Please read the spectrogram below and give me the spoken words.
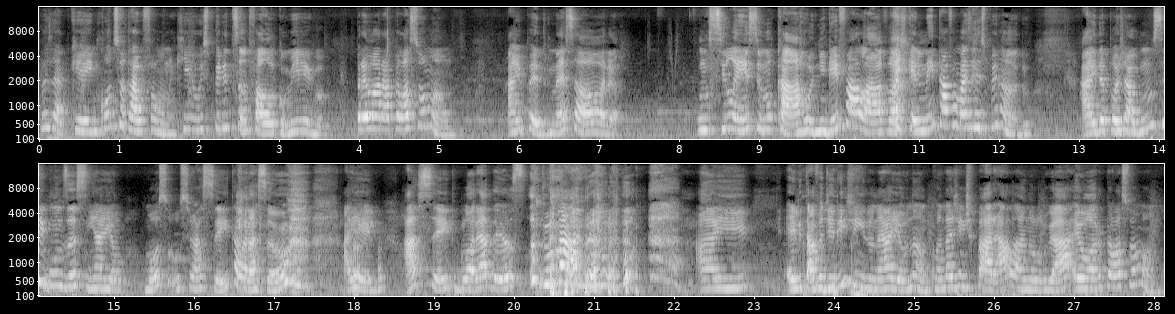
Pois é, porque enquanto eu tava falando aqui, o Espírito Santo falou comigo pra eu orar pela sua mão. Aí, Pedro, nessa hora, um silêncio no carro, ninguém falava, acho que ele nem tava mais respirando. Aí, depois de alguns segundos assim, aí eu, moço, o senhor aceita a oração? Aí ele, aceito, glória a Deus, do nada. aí ele tava dirigindo, né? Aí eu, não, quando a gente parar lá no lugar, eu oro pela sua mão.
